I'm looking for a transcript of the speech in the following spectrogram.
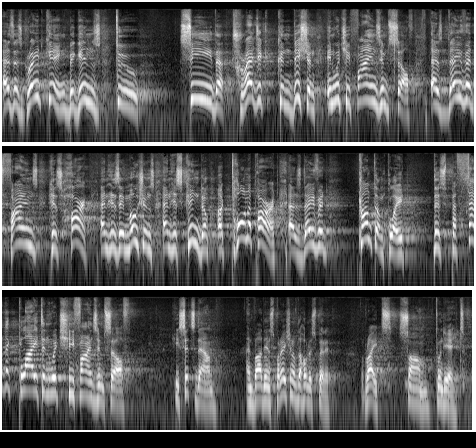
as this great king begins to see the tragic condition in which he finds himself, as David finds his heart and his emotions and his kingdom are torn apart, as David contemplate this pathetic plight in which he finds himself, he sits down and by the inspiration of the Holy Spirit, writes Psalm 28.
